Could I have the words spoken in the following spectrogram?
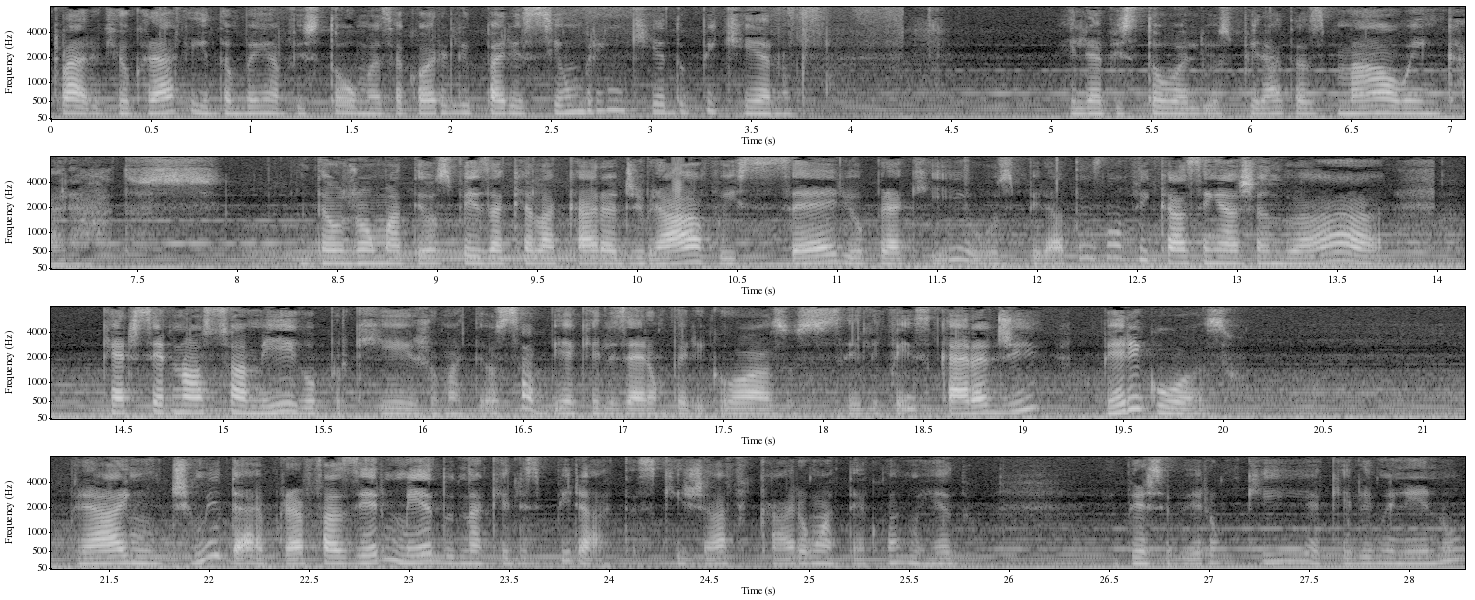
Claro que o Kraken também avistou, mas agora ele parecia um brinquedo pequeno. Ele avistou ali os piratas mal encarados. Então João Mateus fez aquela cara de bravo e sério para que os piratas não ficassem achando, ah, quer ser nosso amigo, porque João Mateus sabia que eles eram perigosos. Ele fez cara de perigoso para intimidar, para fazer medo naqueles piratas que já ficaram até com medo e perceberam que aquele menino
